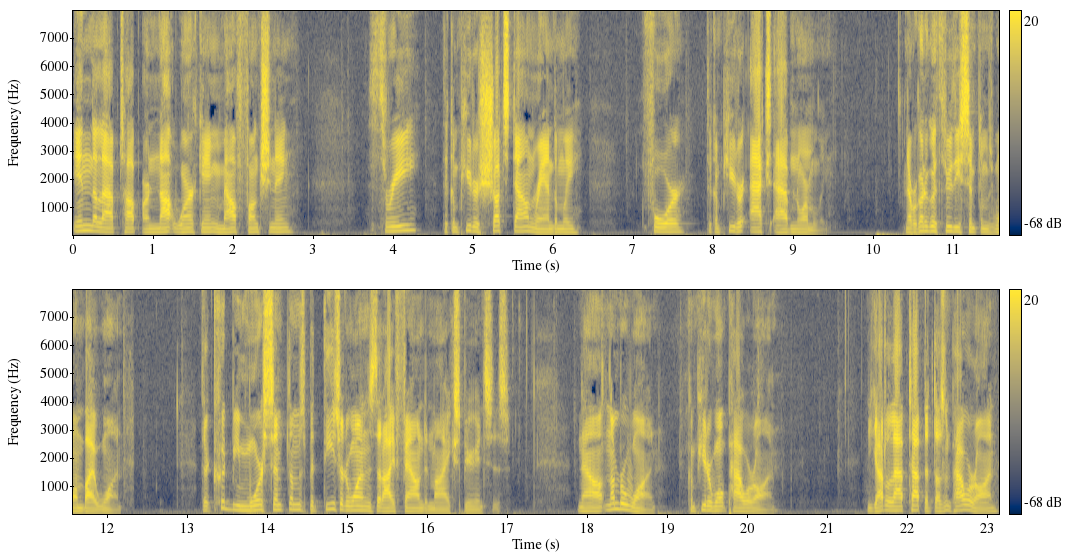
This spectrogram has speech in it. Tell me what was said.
in the laptop are not working, malfunctioning. Three, the computer shuts down randomly. Four, the computer acts abnormally. Now we're going to go through these symptoms one by one. There could be more symptoms, but these are the ones that I found in my experiences. Now, number one, computer won't power on. You got a laptop that doesn't power on.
